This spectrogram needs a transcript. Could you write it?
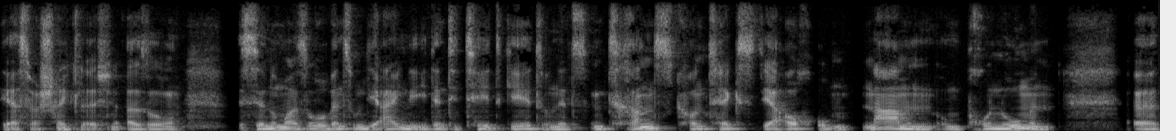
Ja, es war schrecklich. Also ist ja nun mal so, wenn es um die eigene Identität geht und jetzt im Trans-Kontext ja auch um Namen, um Pronomen. Äh,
